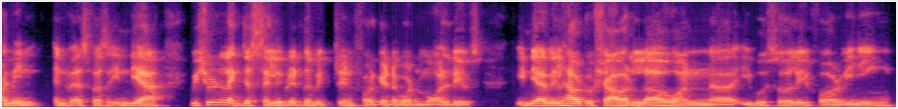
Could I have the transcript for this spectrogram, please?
I mean, in as far as India, we shouldn't like just celebrate the victory and forget about Maldives. India will have to shower love on uh, Ibu Solih for winning,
